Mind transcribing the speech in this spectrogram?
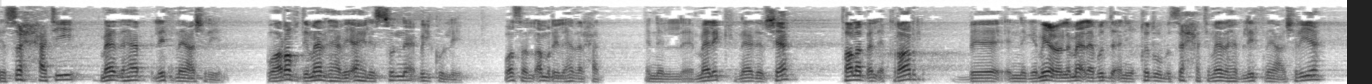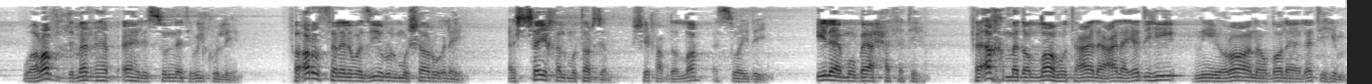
بصحة مذهب الاثنى عشرية ورفض مذهب أهل السنة بالكلية. وصل الأمر إلى هذا الحد. أن الملك نادر شاه طلب الإقرار بأن جميع العلماء لابد أن يقروا بصحة مذهب الاثنى عشرية ورفض مذهب أهل السنة بالكلية فأرسل الوزير المشار إليه الشيخ المترجم الشيخ عبد الله السويدي إلى مباحثتهم فأخمد الله تعالى على يده نيران ضلالتهم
